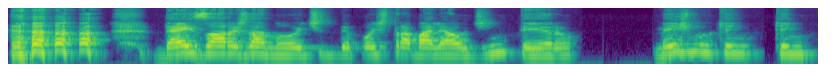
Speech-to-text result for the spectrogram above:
10 horas da noite, depois de trabalhar o dia inteiro, mesmo quem, quem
